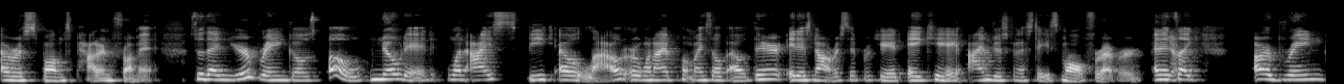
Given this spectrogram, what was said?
a response pattern from it. So then your brain goes, Oh, noted. When I speak out loud or when I put myself out there, it is not reciprocated, AKA, I'm just going to stay small forever. And it's yeah. like, our brain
